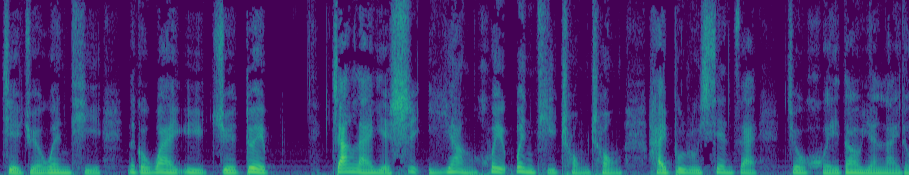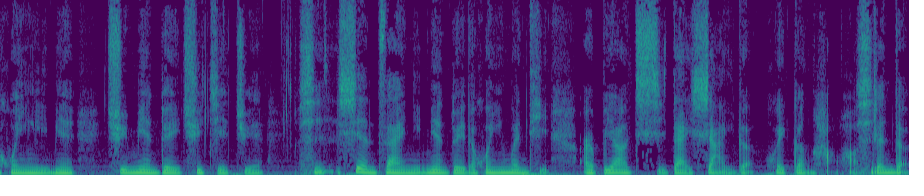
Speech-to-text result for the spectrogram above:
解决问题，那个外遇绝对将来也是一样会问题重重，还不如现在就回到原来的婚姻里面去面对、去解决。是现在你面对的婚姻问题，而不要期待下一个会更好。哈，真的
